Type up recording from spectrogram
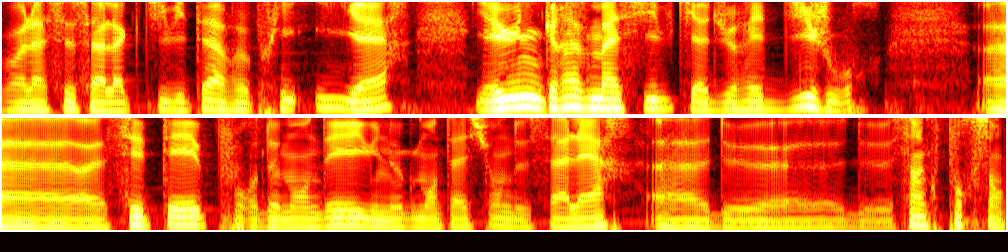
Voilà, c'est ça, l'activité a repris hier. Il y a eu une grève massive qui a duré 10 jours. Euh, c'était pour demander une augmentation de salaire euh, de, 5%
